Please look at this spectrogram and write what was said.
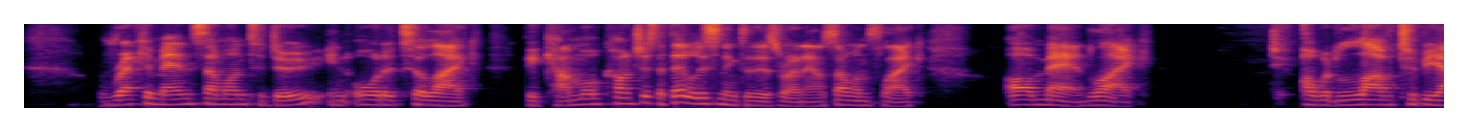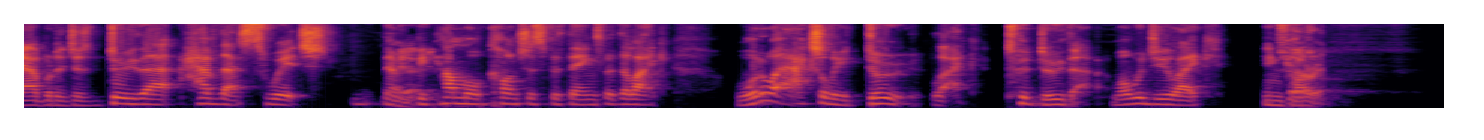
recommend someone to do in order to like become more conscious? If they're listening to this right now, someone's like, oh man, like, I would love to be able to just do that, have that switch, you know, Yeah. become more conscious for things. But they're like, what do I actually do, like, to do that? What would you like encourage? Sure.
